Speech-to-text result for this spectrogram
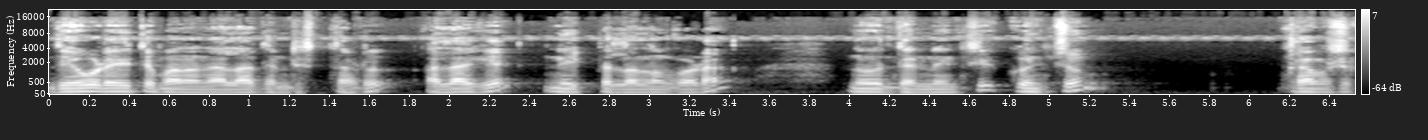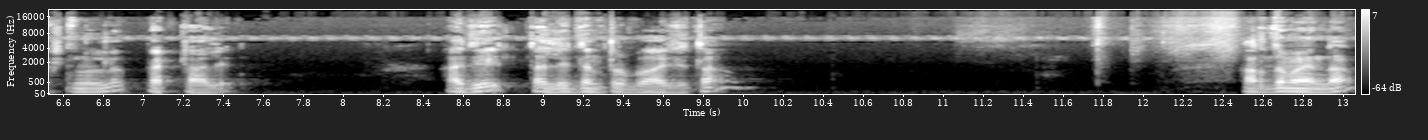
దేవుడైతే మనల్ని ఎలా దండిస్తాడు అలాగే నీ పిల్లలను కూడా నువ్వు దండించి కొంచెం క్రమశిక్షణలో పెట్టాలి. అది తల్లిదండ్రుల బాధ్యత అర్థమైందా?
